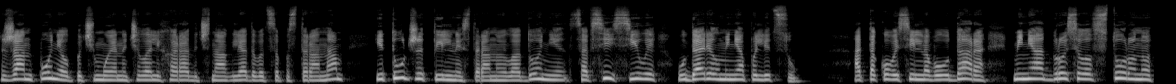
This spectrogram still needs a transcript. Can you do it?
Жан понял, почему я начала лихорадочно оглядываться по сторонам, и тут же тыльной стороной ладони со всей силы ударил меня по лицу. От такого сильного удара меня отбросило в сторону,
